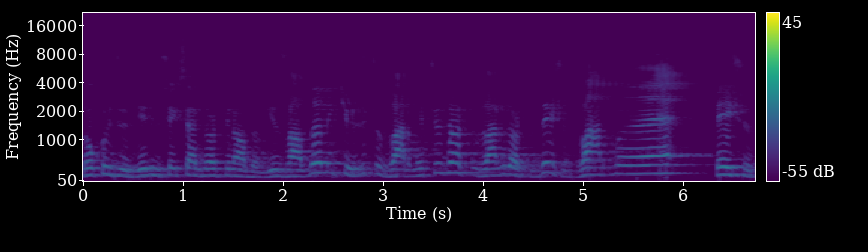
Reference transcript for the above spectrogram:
900, 784 bin aldım. 100 aldım. 200, 300 var mı? 300, 400 var mı? 400, 500 var mı? 500,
